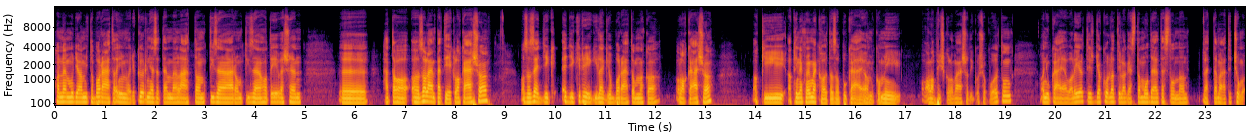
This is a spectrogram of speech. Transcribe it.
hanem ugye, amit a barátaim vagy a környezetemben láttam 13-16 évesen, ö, hát a, a Zalán Peték lakása, az az egyik, egyik régi legjobb barátomnak a, a lakása, aki, akinek meg meghalt az apukája, amikor mi alapiskola másodikosok voltunk, anyukájával élt, és gyakorlatilag ezt a modellt, ezt onnan vettem át, egy csomó,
